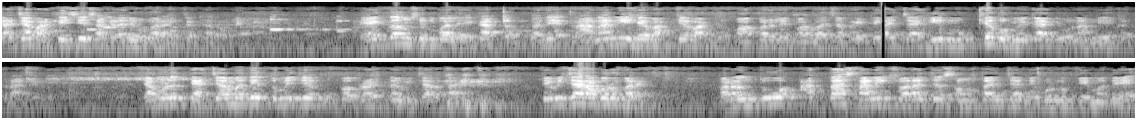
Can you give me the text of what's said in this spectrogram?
त्याच्या पाठीशी सगळ्यांनी उभं राहायचं ठरवलंय. एकदम सिंपल एका म्हणजे नानांनी हे वाक्य वापरले परवाच्या बैठकीच्या ही मुख्य भूमिका घेऊन आम्ही एकत्र आलेलो. त्यामुळे त्याच्यामध्ये तुम्ही जे उपप्रश्न विचारताय ते विचारा बरोबर आहे. परंतु आता स्थानिक स्वराज्य संस्थांच्या निवडणुकीमध्ये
